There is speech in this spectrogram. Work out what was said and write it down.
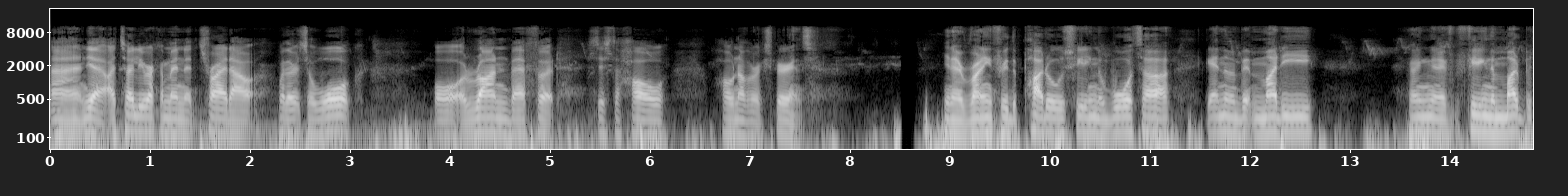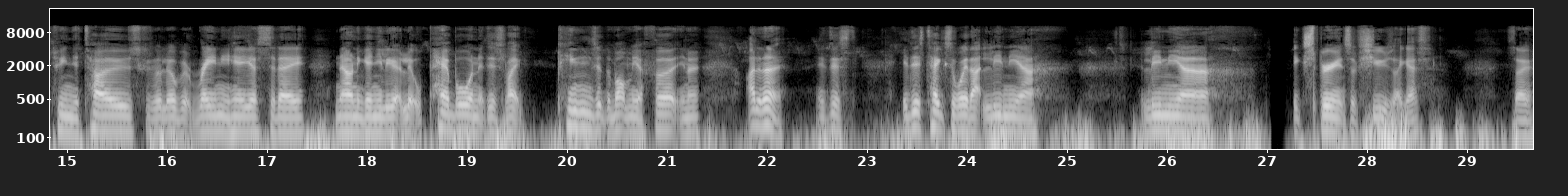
And yeah i totally recommend it. Try it out whether it's a walk or a run barefoot. It's just a whole whole nother experience you know, running through the puddles, feeling the water, getting them a bit muddy, you know, feeling the mud between your toes because it was a little bit rainy here yesterday. Now and again, you get a little pebble and it just like pings at the bottom of your foot. You know, I don't know. It just it just takes away that linear linear experience of shoes, I guess. So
